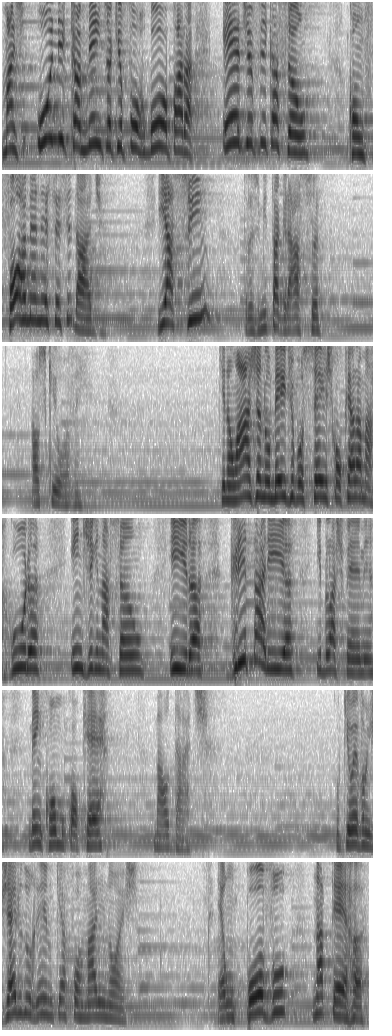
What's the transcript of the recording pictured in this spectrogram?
mas unicamente a que for boa para edificação, conforme a necessidade. E assim transmita graça aos que ouvem. Que não haja no meio de vocês qualquer amargura, indignação, ira, gritaria e blasfêmia, bem como qualquer maldade o que o Evangelho do Reino quer formar em nós. É um povo na terra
